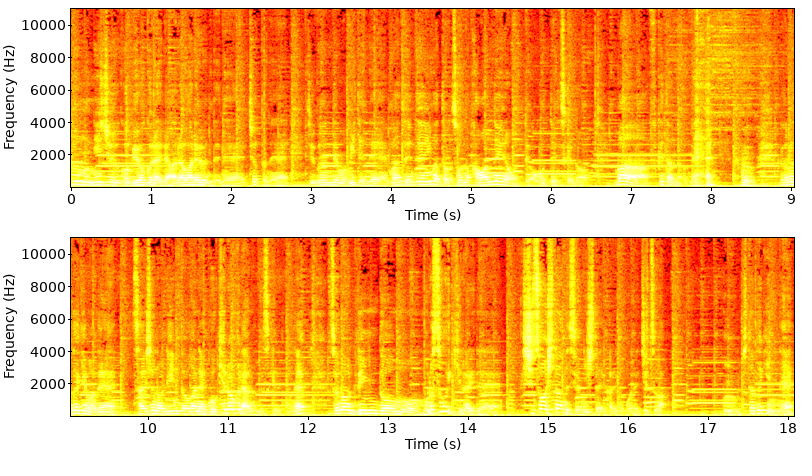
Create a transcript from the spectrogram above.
分25秒ぐらいで現れるんでねちょっとね自分でも見てねまあ全然今とそんな変わんねえよって思ってるんですけどまあ老けたんだろうね。その時もね最初の林道がね5キロぐらいあるんですけれどもねその林道もものすごい嫌いで思想したんですよ西田ゆかりのこれ実は。うん、した時にね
